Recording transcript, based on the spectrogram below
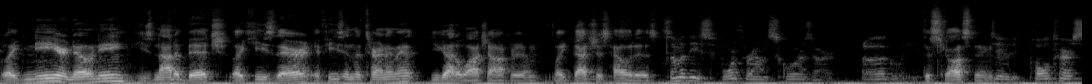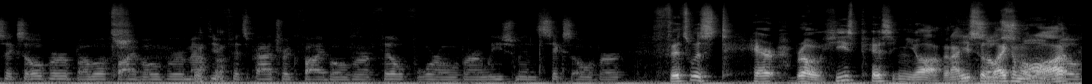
Like knee or no knee, he's not a bitch. Like he's there. If he's in the tournament, you got to watch out for him. Like that's just how it is. Some of these fourth round scores are ugly. Disgusting. Dude, Poulter six over, Bubba five over, Matthew Fitzpatrick five over, Phil four over, Leishman six over. Fitz was ter- bro. He's pissing me off, and I He's used to so like him a lot. bro.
